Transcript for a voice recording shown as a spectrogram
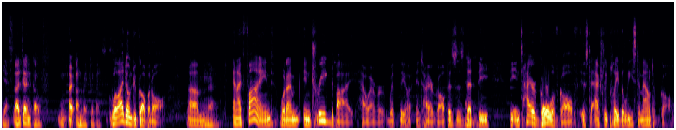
Yes, I don't golf I- on a regular basis. Well, I don't do golf at all. Um, no. And I find what I'm intrigued by, however, with the entire golf is is that the the entire goal of golf is to actually play the least amount of golf.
